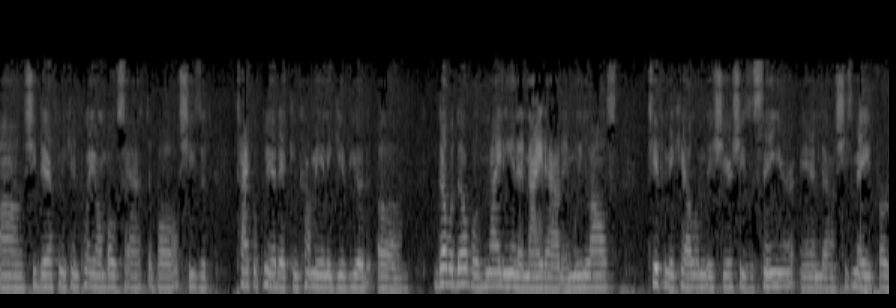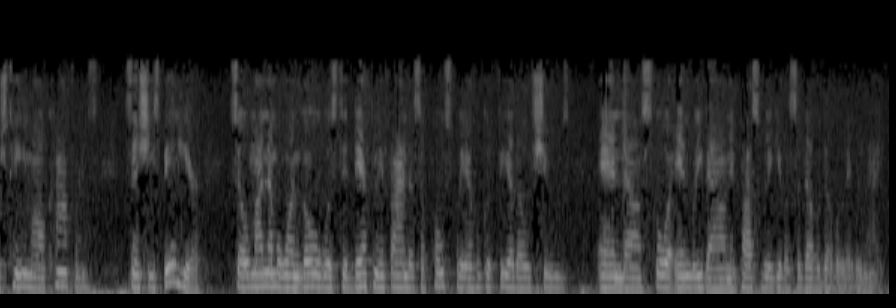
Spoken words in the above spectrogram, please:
Uh, she definitely can play on both sides of the ball. She's a type of player that can come in and give you a double double night in and night out. And we lost Tiffany Kellum this year. She's a senior, and uh, she's made first team all conference since she's been here. So my number one goal was to definitely find us a post player who could fill those shoes and uh, score and rebound and possibly give us a double double every night.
